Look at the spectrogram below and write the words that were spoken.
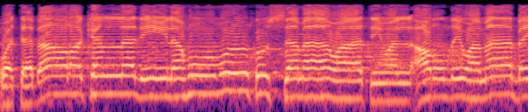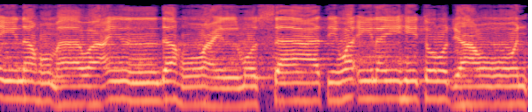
وتبارك الذي له ملك السماوات والأرض وما بينهما وعنده علم الساعة وإليه ترجعون.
